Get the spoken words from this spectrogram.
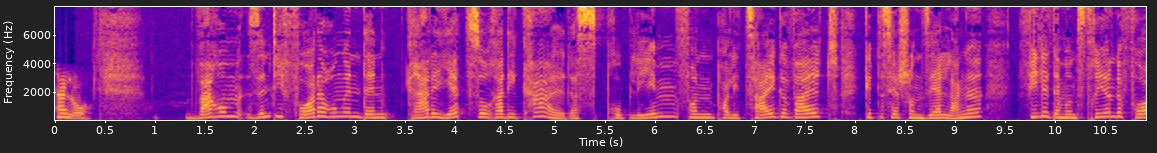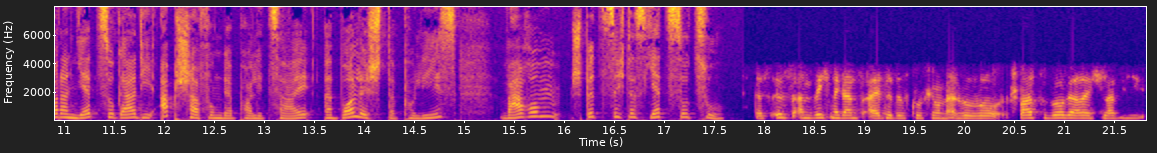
Hallo. Warum sind die Forderungen denn gerade jetzt so radikal? Das Problem von Polizeigewalt gibt es ja schon sehr lange. Viele Demonstrierende fordern jetzt sogar die Abschaffung der Polizei, abolish the police. Warum spitzt sich das jetzt so zu? Das ist an sich eine ganz alte Diskussion. Also so schwarze Bürgerrechtler wie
